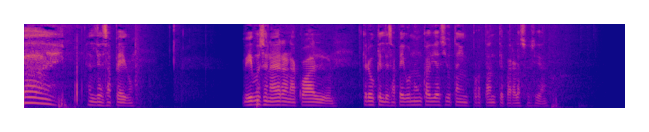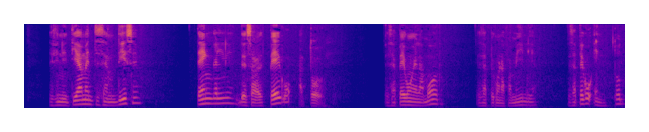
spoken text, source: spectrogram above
Ay, el desapego. Vivimos en una era en la cual creo que el desapego nunca había sido tan importante para la sociedad. Definitivamente se nos dice, ténganle desapego a todo. Desapego en el amor, desapego en la familia, desapego en todo.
